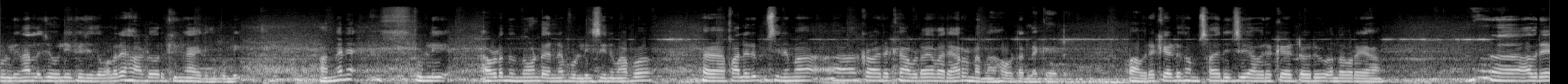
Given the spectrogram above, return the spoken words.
പുള്ളി നല്ല ജോലിയൊക്കെ ചെയ്തു. വളരെ ഹാർഡ് വർക്കിംഗ് ആയിരുന്നു പുള്ളി. അങ്ങനെ പുള്ളി അവിടെ നിന്നുകൊണ്ട് തന്നെ പുള്ളി സിനിമ അപ്പോൾ പലരും സിനിമക്കാരൊക്കെ അവിടെ വരാറുണ്ടെന്ന് ആ ഹോട്ടലിലൊക്കെ ആയിട്ട്. അപ്പോൾ അവരൊക്കെ ആയിട്ട് സംസാരിച്ച് അവരൊക്കെ ആയിട്ട് ഒരു എന്താ പറയുക അവരെ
